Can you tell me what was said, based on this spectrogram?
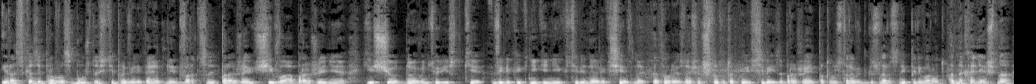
и рассказы про возможности, про великолепные дворцы, поражающие воображение еще одной авантюристки, великой княгини Екатерины Алексеевны, которая, значит, что-то такое из себя изображает, потом устраивает государственный переворот. Она, конечно,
